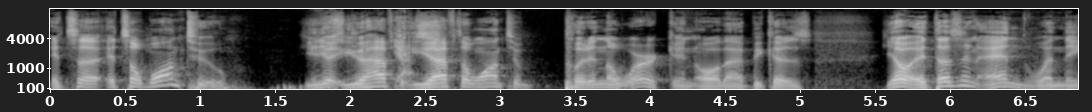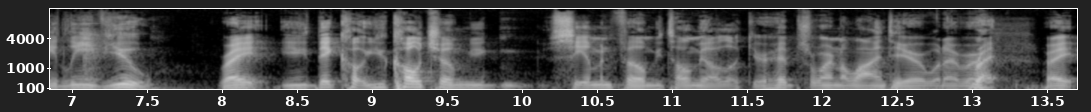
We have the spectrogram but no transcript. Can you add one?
it's a it's a want to. You is- you have to you have to want to put in the work and all that because yo, it doesn't end when they leave you, right? You they co- you coach them, you see them in film, you tell them, "Yo, look, your hips weren't aligned here, whatever." Right. Right?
